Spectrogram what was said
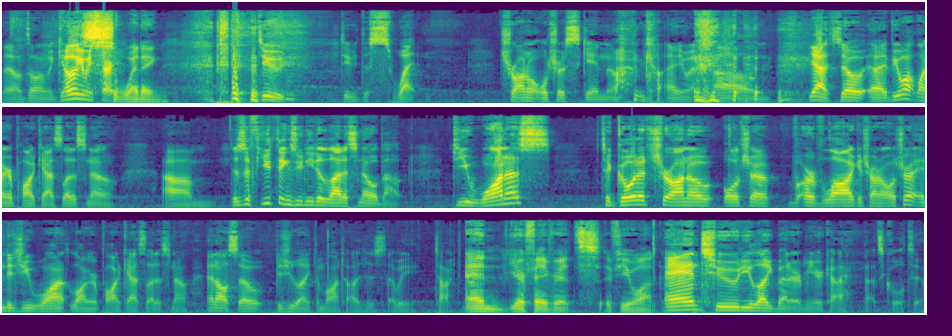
No, don't don't get me started. Sweating. dude, dude, the sweat. Toronto Ultra skin. anyway, um, yeah. So uh, if you want longer podcasts, let us know. Um, there's a few things you need to let us know about. Do you want us to go to Toronto Ultra or vlog at Toronto Ultra? And did you want longer podcasts? Let us know. And also, did you like the montages that we talked about? And your favorites, if you want. And who do you like better, me or Kaj? That's cool too.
